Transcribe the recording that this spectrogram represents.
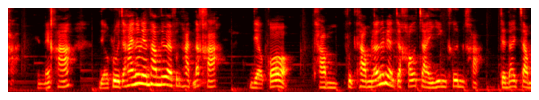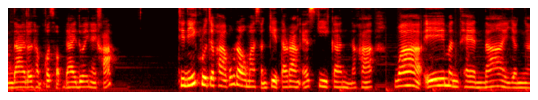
ค่ะ เห็นไหมคะ เดี๋ยวครูจะให้นักเรียนทำในแบบฝึกหัดนะคะ เดี๋ยวก็ ทำฝึกทำแล้วนักเรียนจะเข้าใจยิ่งขึ้นค่ะ จะได้จำได้แล้วทำข้อสอบได้ด้วยไงคะทีนี้ครูจะพาพวกเรามาสังเกตตาราง ASCII กันนะคะ ว่าเอ๊มันแทนได้ยังไง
